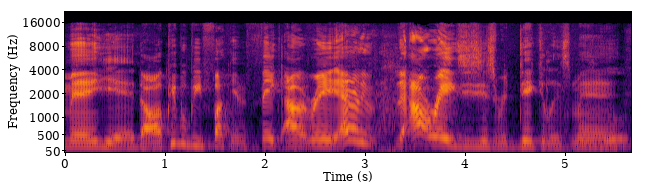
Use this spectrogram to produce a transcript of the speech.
Man, yeah, dog. People be fucking fake outrage. I don't even, the outrage is just ridiculous, man.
